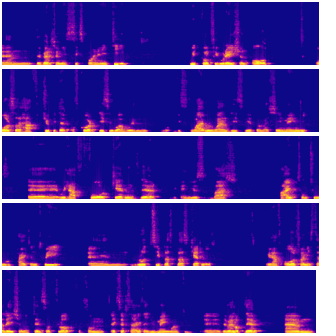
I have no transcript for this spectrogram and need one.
Um, the version is 6.18 with configuration all. Also have Jupyter, of course. This is what will this is why we want this virtual machine mainly. Uh, we have four kernels there. You can use Bash, Python 2, Python 3, and root C++ kernels. We have also an installation of TensorFlow for some exercise that you may want to uh, develop there, and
